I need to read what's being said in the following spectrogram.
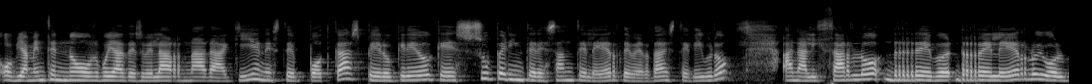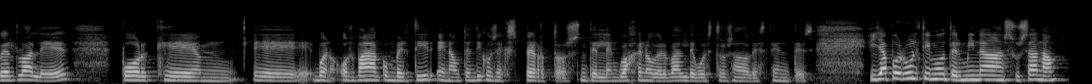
obviamente no os voy a desvelar nada aquí en este podcast, pero creo que es súper interesante leer de verdad este libro, analizarlo, releerlo y volverlo a leer, porque eh, bueno, os van a convertir en auténticos expertos del lenguaje no verbal de vuestros adolescentes. Y ya por último termina Susana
